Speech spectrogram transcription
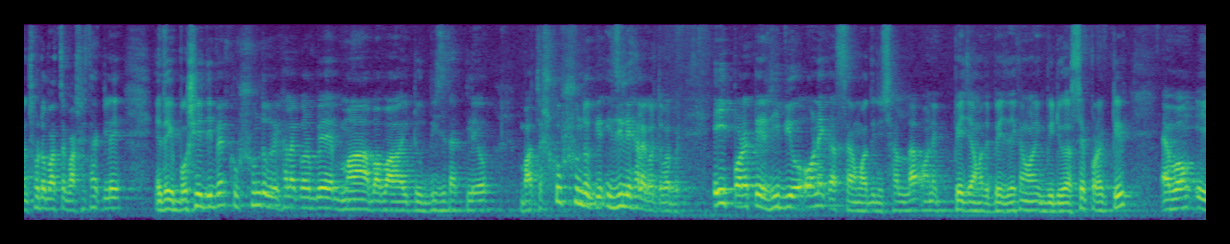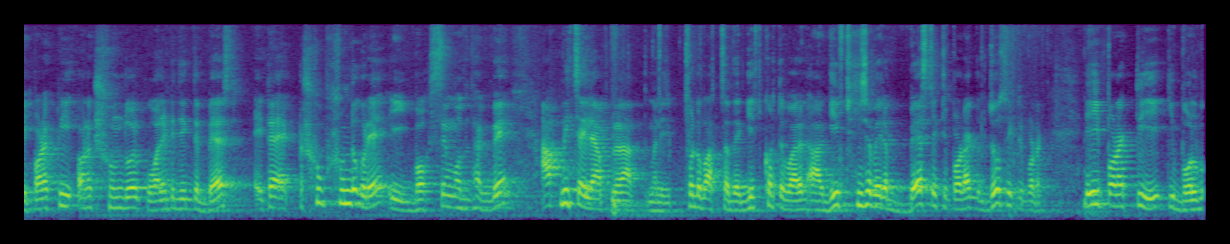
মানে ছোটো বাচ্চা বাসায় থাকলে এদেরকে বসিয়ে দিবেন, খুব সুন্দর করে খেলা করবে, মা, বাবা একটু বিজি থাকলেও বাচ্চা খুব সুন্দর ইজিলি খেলা করতে পারবে। এই প্রোডাক্টের রিভিউ অনেক আছে আমাদের ইনশাল্লাহ অনেক পেজে আমাদের পেজে এখানে অনেক ভিডিও আছে প্রোডাক্টটির এবং এই প্রোডাক্টটি অনেক সুন্দর কোয়ালিটি দিক দিয়ে বেস্ট এটা একটা খুব সুন্দর করে এই বক্সের মধ্যে থাকবে। আপনি চাইলে আপনারা মানে ছোটো বাচ্চাদের গিফট করতে পারেন। আর গিফট হিসেবে এটা বেস্ট একটি প্রোডাক্ট জোস একটি প্রোডাক্ট এই প্রোডাক্টটি কি বলব?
